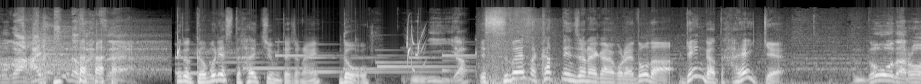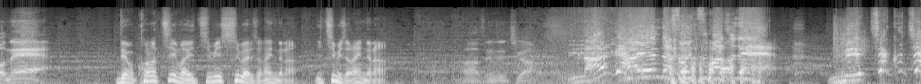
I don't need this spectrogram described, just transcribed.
こがハイチュウだそい なんかガボリアスってハイチュウみたいじゃない？どう？ついいやえ素早さ勝ってんじゃないかなこれ。どうだ？ゲンガーって速いっけ？どうだろうね。でもこのチームは一味縛りじゃないんだな。一味じゃないんだな。ああ全然違う。なんで速いんだそいつマジで。めちゃくちゃ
